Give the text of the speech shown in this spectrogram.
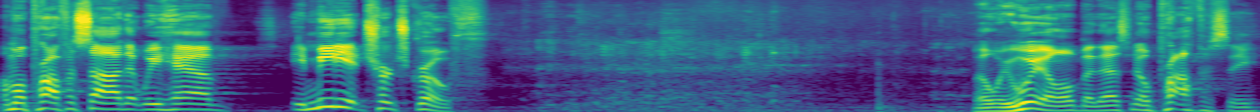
I'm going to prophesy that we have immediate church growth. well, we will, but that's no prophecy.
